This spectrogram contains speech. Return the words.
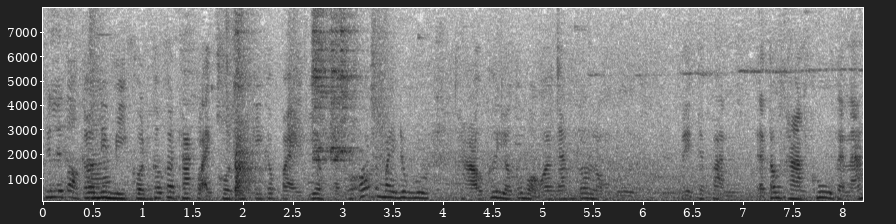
ขึ้นหรือเปล่าคะก็นี่มีคนเขาก็ทักหลายคนเมื่อกี้ก็ไปเยี่ยมกันว่าโอ้ทำไมดูขาวขึ้นเราก็บอกว่างั้นก็ลองดูผลิตภัณฑ์แต่ต้องทานคู่กันนะ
